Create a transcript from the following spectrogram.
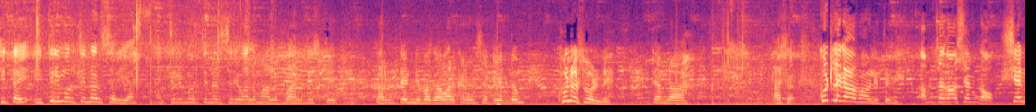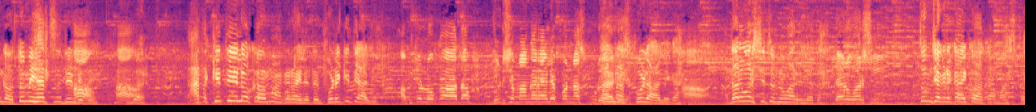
हिथं ही त्रिमूर्ती नर्सरी आहे. आणि त्रिमूर्ती नर्सरीवाला मालक भारी दिसतोय. कारण त्यांनी बघा वारकऱ्यांसाठी एकदम खुलं सोडलंय. त्यांना असं. कुठलं गाव मावली तुम्ही? आमचं गाव शेनगाव शेनगाव तुम्ही ह्याच दिंडीत हा, आहे. हा. बर. आता किती लोक मागे राहिले तर पुढे किती आली? आमचे लोक आता दीडशे मागे राहिले पन्नास पुढे आले. पन्नास पुढे आले का? हा. दरवर्षी तुम्ही वारीले आता दरवर्षी. तुमच्याकडे काय का काम असतं?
